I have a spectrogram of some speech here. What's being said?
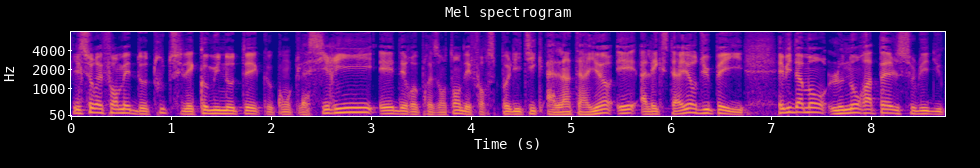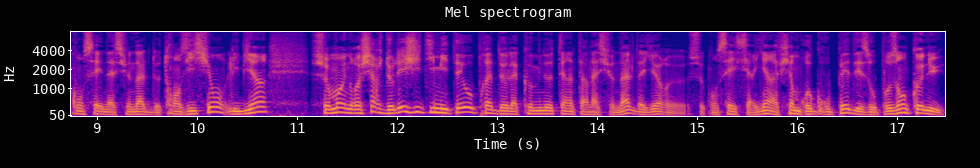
Il serait formé de toutes les communautés que compte la Syrie et des représentants des forces politiques à l'intérieur et à l'extérieur du pays. Évidemment, le nom rappelle celui du Conseil national de transition libyen, sûrement une recherche de légitimité auprès de la communauté internationale. D'ailleurs, euh, ce Conseil syrien affirme regrouper des opposants connus.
